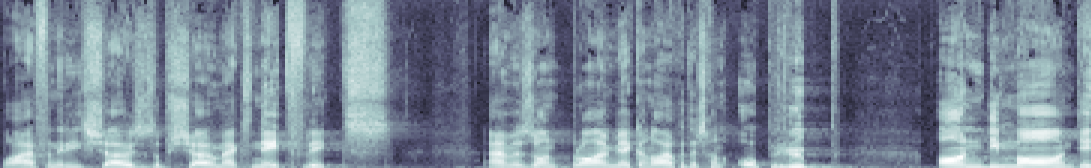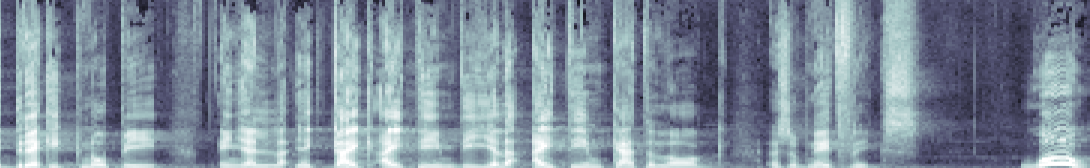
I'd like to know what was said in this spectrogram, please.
Baie van hierdie shows is op Showmax, Netflix, Amazon Prime. Jy kan daai goeders gaan oproep on demand. Jy druk die knoppie en jy jy kyk A-Team. Die hele A-Team katalog is op Netflix. Woew!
